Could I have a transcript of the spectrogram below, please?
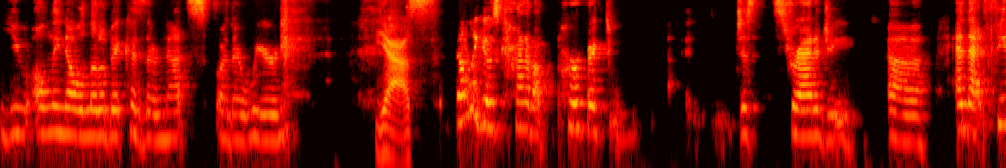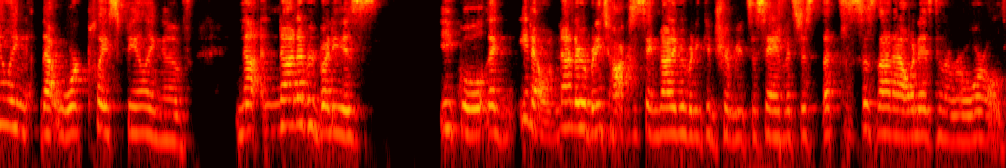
you only know a little bit because they're nuts or they're weird. Yes. I felt like it was kind of a perfect just strategy. Uh, and that feeling, that workplace feeling of not not everybody is equal. Like, you know, not everybody talks the same, not everybody contributes the same. It's just that's just not how it is in the real world.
